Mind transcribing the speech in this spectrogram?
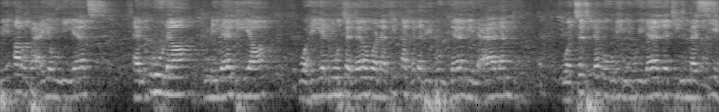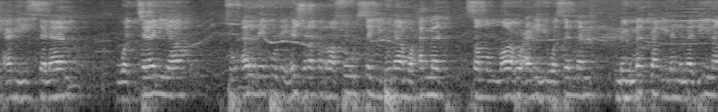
بأربع يوميات. الأولى ميلادية وهي المتداولة في أغلب بلدان العالم وتبدأ من ولادة المسيح عليه السلام. والثانية تؤرخ لهجرة الرسول سيدنا محمد صلى الله عليه وسلم. من مكة إلى المدينة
